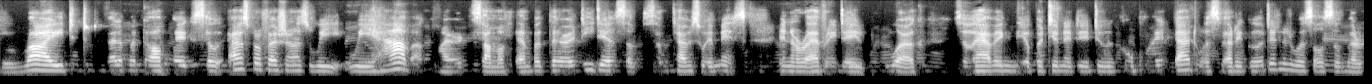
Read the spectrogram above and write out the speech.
to write, to develop a topic. So as professionals, we we have acquired some of them, but there are details that sometimes we miss in our everyday work. So having the opportunity to incorporate that was very good, and it was also very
